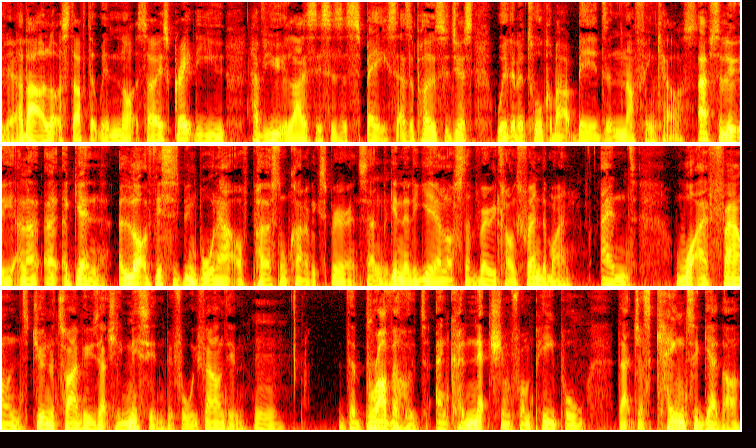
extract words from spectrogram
Yeah. about a lot of stuff that we're not. So it's great that you have utilized this as a space as opposed to just we're going to talk about beards and nothing else. Absolutely, and I, I- again, a lot of this has been born out of personal kind of experience. At the mm. beginning of the year, I lost a very close friend of mine, and what I found during the time he was actually missing before we found him, mm. The brotherhood and connection from people that just came together,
